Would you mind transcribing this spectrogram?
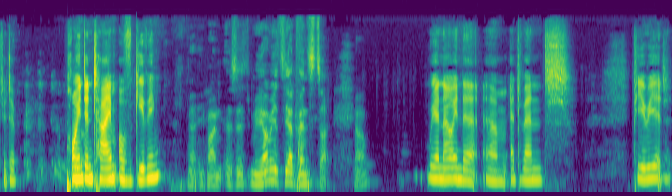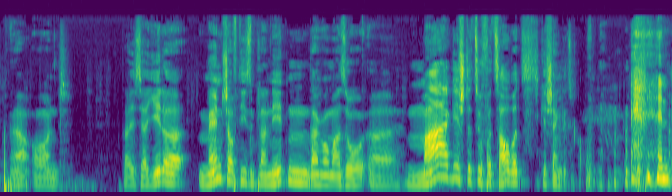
to the point in time of giving. Ja, ich meine, es ist, wir haben jetzt die Adventszeit. Ja, We are now in the um, Advent period, ja, und da ist ja jeder Mensch auf diesem Planeten, sagen wir mal so, äh, magisch dazu verzaubert, Geschenke zu kaufen. and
